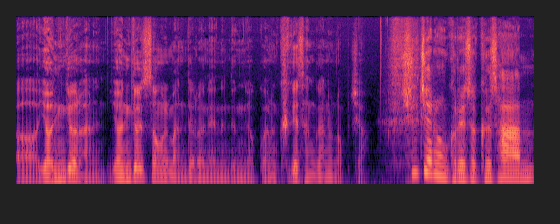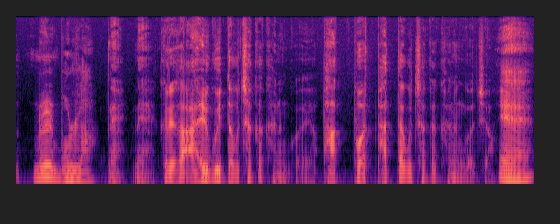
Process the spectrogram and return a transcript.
어, 연결하는 연결성을 만들어내는 능력과는 크게 상관은 없죠. 실제로는 그래서 그 사안을 몰라. 네, 네. 그래서 알고 있다고 착각하는 거예요. 봤, 봤- 봤다고 착각하는 거죠. 예.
